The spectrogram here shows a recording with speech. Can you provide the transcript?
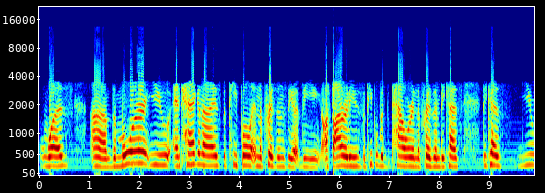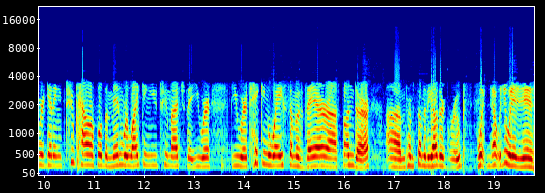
was, um, the more you antagonize the people in the prisons, the the authorities, the people with the power in the prison, because because you were getting too powerful, the men were liking you too much, that you were you were taking away some of their uh, thunder um, from some of the other groups. What no, you know what it is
